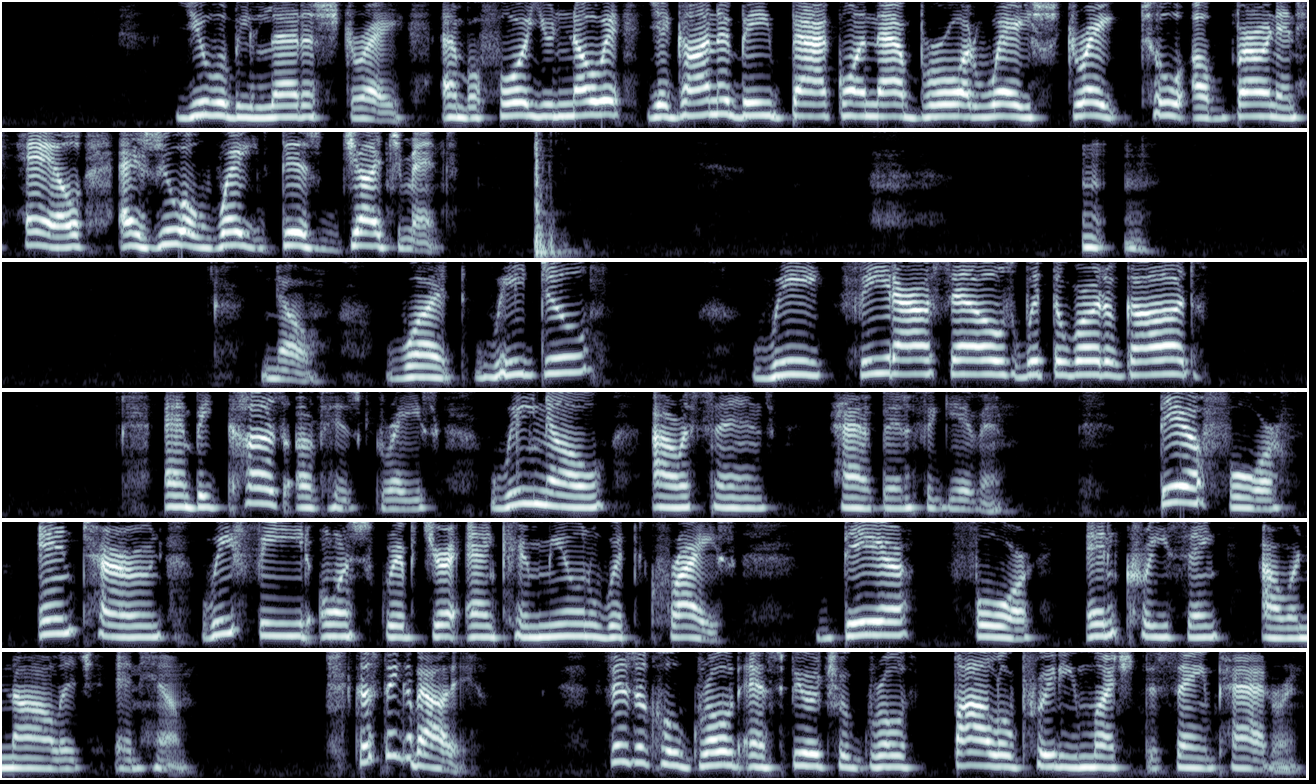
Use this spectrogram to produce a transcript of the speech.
you will be led astray. And before you know it, you're going to be back on that Broadway straight to a burning hell as you await this judgment. Mm-mm. No. What we do, we feed ourselves with the Word of God. And because of His grace, we know our sins have been forgiven. Therefore, in turn, we feed on Scripture and commune with Christ, therefore, increasing our knowledge in Him. Because think about it physical growth and spiritual growth follow pretty much the same pattern.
